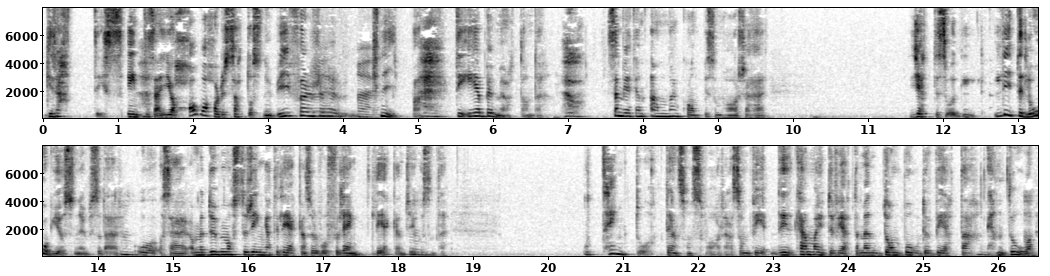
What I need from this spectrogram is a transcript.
grattis. Inte så här, jaha vad har du satt oss nu i för nej. knipa. Det är bemötande. Sen vet jag en annan kompis som har så här jättesvår, lite låg just nu sådär. Mm. Och, och så här, ja, men du måste ringa till läkaren så du får förlängt läkarintyg Mm. och sånt där. Och tänk då den som svarar, som vet, det kan man ju inte veta men de borde veta ändå. Mm.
